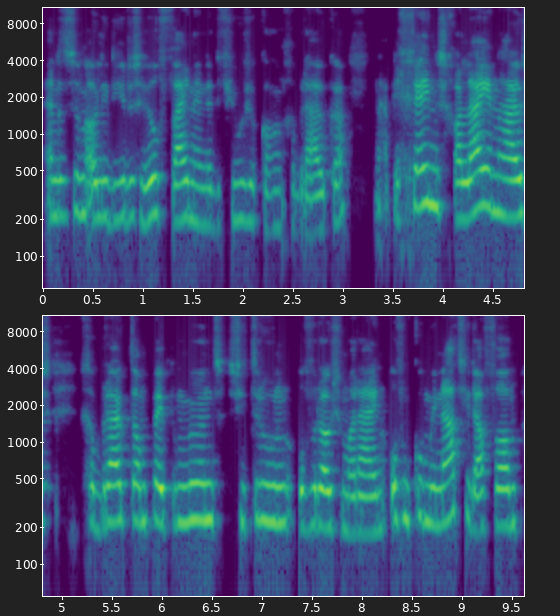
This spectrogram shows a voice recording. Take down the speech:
En dat is een olie die je dus heel fijn in de diffuser kan gebruiken. Nou, heb je geen scharlei in huis, gebruik dan pepermunt, citroen of rozemarijn. Of een combinatie daarvan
